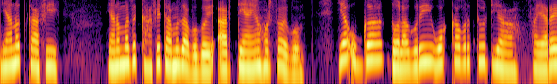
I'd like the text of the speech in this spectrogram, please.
ইয়ানত কাফি, ইয়ানৰ মাজে কাফি টাইমো যাবগৈ আৰু তিয়াই খৰচ ইয়া উগা দলাগুৰি ৱৰ্ক কাভাৰটো তিয়া ফায়াৰে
